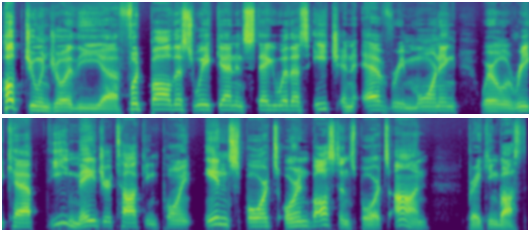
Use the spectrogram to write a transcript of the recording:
Hope you enjoy the uh, football this weekend and stay with us each and every morning where we'll recap the major talking point in sports or in Boston sports on Breaking Boston.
